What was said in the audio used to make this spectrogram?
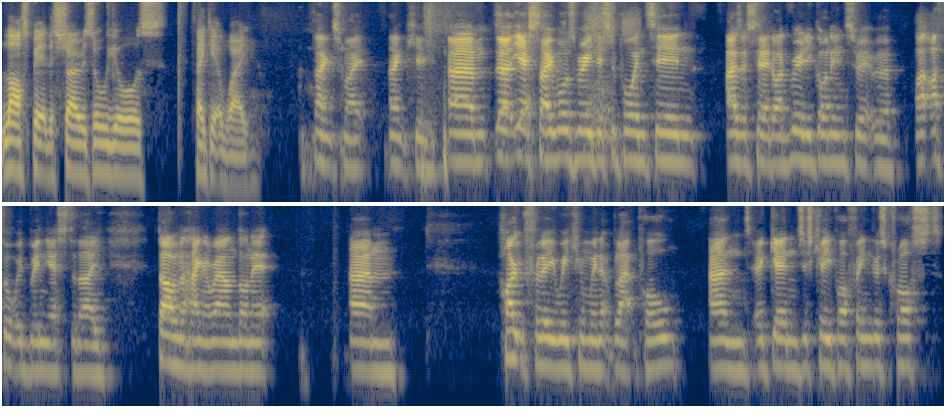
last bit of the show is all yours. Take it away. Thanks, mate. Thank you. Um, uh, yes, I was really disappointing. As I said, I'd really gone into it. With, I, I, thought we'd win yesterday. Don't want to hang around on it. Um, hopefully, we can win at Blackpool, and again, just keep our fingers crossed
